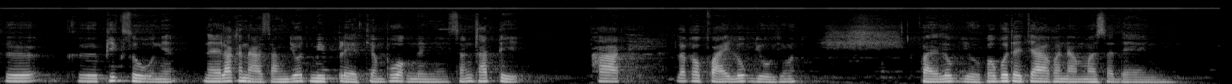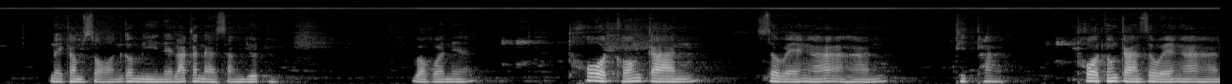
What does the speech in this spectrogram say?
คือคือภิกษุเนี่ยในลักษณะสังยุตมีเปรตจำพวกหนึ่งสังคติภาคแล้วก็ไฟลุกอยู่ใช่ไหมไฟลุกอยู่ พระพุทธเจ้าก็นำมาแสดง ในคำสอนก็มีในลักษณะสังยุตบอกว่าเนี่ย โทษของการแสวงหาอาหารผิดพลาด โทษของการแสวงหาอาหาร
